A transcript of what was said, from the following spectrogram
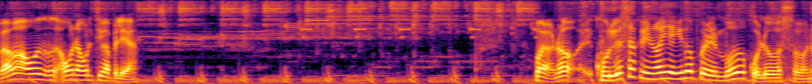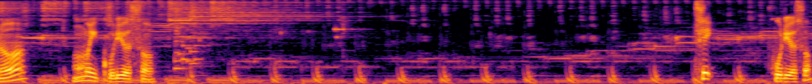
vamos a una última pelea. Bueno, no, curioso que no haya ido por el modo coloso, ¿no? Muy curioso. Sí, curioso.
